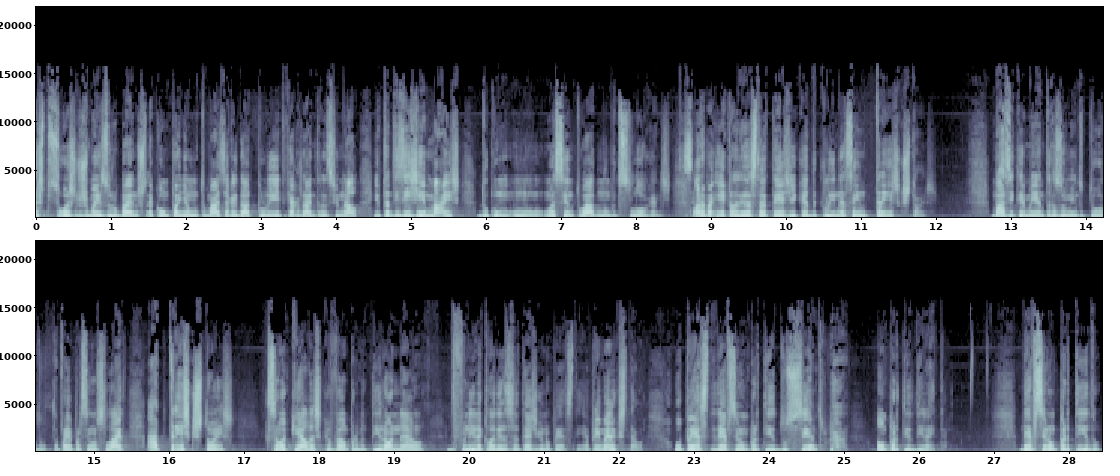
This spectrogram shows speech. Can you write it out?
as pessoas nos meios urbanos acompanham muito mais a realidade política, a realidade internacional e, portanto, exigem mais do que um, um, acentuado número de slogans. Certo. Ora bem, e a clareza estratégica declina-se em três questões. Basicamente, resumindo tudo, vai aparecer um slide, há três questões que são aquelas que vão permitir ou não definir a clareza estratégica no PSD. A primeira questão, o PSD deve ser um partido do centro ou um partido de direita? Deve ser um partido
